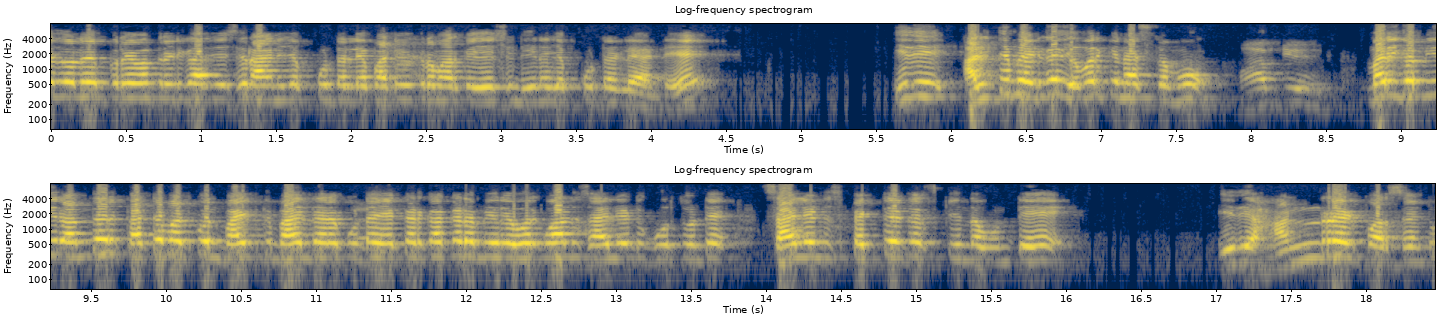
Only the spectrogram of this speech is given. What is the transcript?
ఏదో లేదు రేవంత్ రెడ్డి గారు చేసి ఆయన చెప్పుకుంటారులే పట్టి విక్రమార్క చేసిండు ఈయన చెప్పుకుంటారులే అంటే ఇది అల్టిమేట్గా ఎవరికి నష్టము? మరి ఇక మీరు అందరు కట్టబట్టుకొని బయటకు బయలుదేరకుండా ఎక్కడికక్కడ మీరు ఎవరికి వాళ్ళు సైలెంట్ కూర్చుంటే సైలెంట్ స్పెక్టేటర్స్ కింద ఉంటే ఇది హండ్రెడ్ పర్సెంట్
